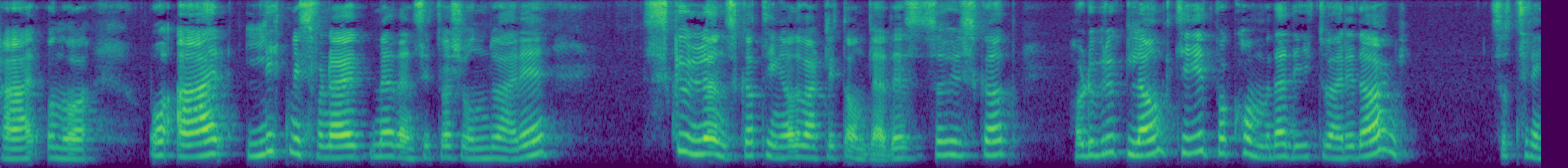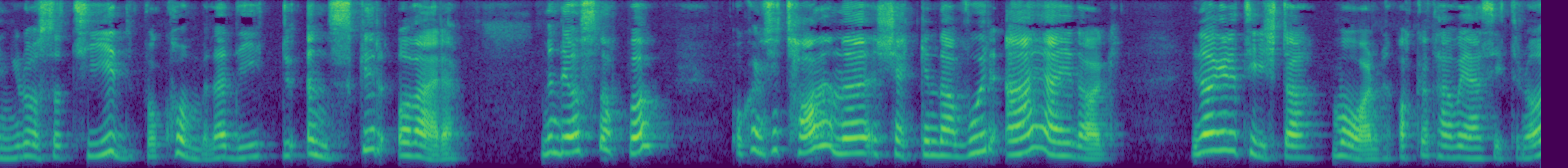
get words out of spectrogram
her og nå, og er litt misfornøyd med den situasjonen du er i, skulle ønske at ting hadde vært litt annerledes, så husk at har du brukt lang tid på å komme deg dit du er i dag, så trenger du også tid på å komme deg dit du ønsker å være. Men det å stoppe opp og kanskje ta denne sjekken, da. Hvor er jeg i dag? I dag er det tirsdag morgen, akkurat her hvor jeg sitter nå.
